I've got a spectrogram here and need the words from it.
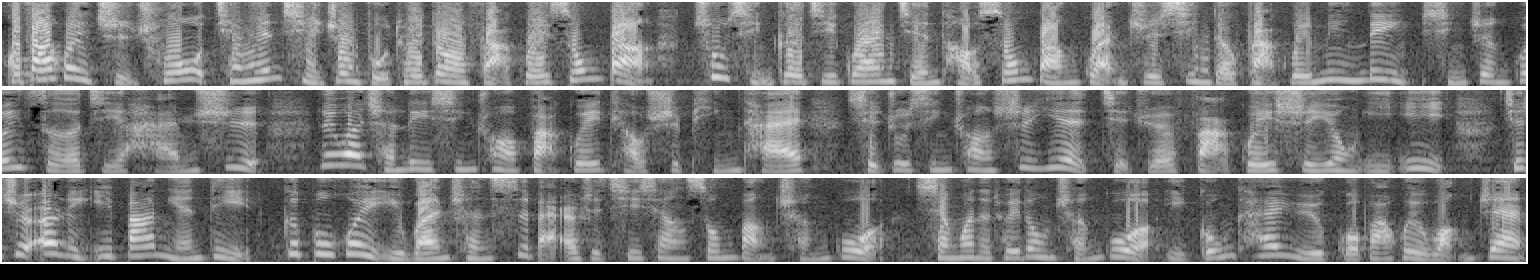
国发会指出，前年起政府推动法规松绑，促请各机关检讨松绑管制性的法规命令、行政规则及函释。另外，成立新创法规调试平台，协助新创事业解决法规适用疑义。截至二零一八年底，各部会已完成四百二十七项松绑成果，相关的推动成果已公开于国发会网站。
